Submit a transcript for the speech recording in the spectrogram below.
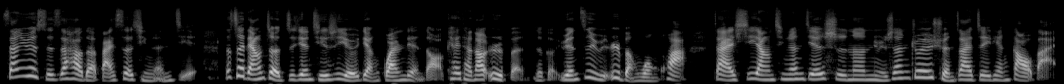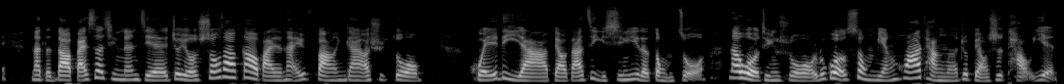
三月十四号的白色情人节。那这两者之间其实是有一点关联的哦。可以谈到日本，这个源自于日本文化，在西洋情人节时呢，女生就会选在这一天告白。那等到白色情人节，就由收到告白的那一方应该要去做。回礼呀，表达自己心意的动作。那我听说，如果送棉花糖呢，就表示讨厌。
